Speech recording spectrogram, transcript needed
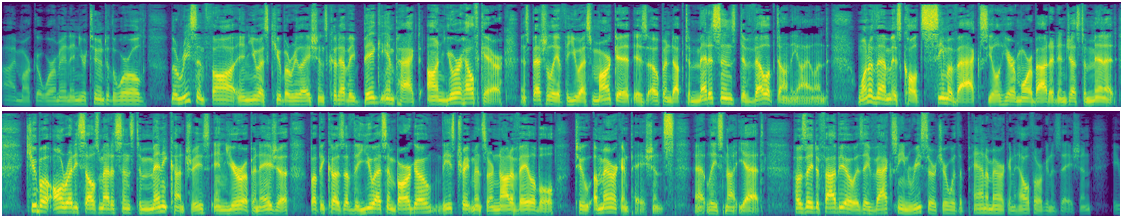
I'm Marco Werman, and you're tuned to the world. The recent thaw in U.S. Cuba relations could have a big impact on your healthcare, especially if the U.S. market is opened up to medicines developed on the island. One of them is called CIMAvax. You'll hear more about it in just a minute. Cuba already sells medicines to many countries in Europe and Asia, but because of the U.S. embargo, these treatments are not available to American patients, at least not yet. Jose Di Fabio is a vaccine researcher with the Pan American Health Organization.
